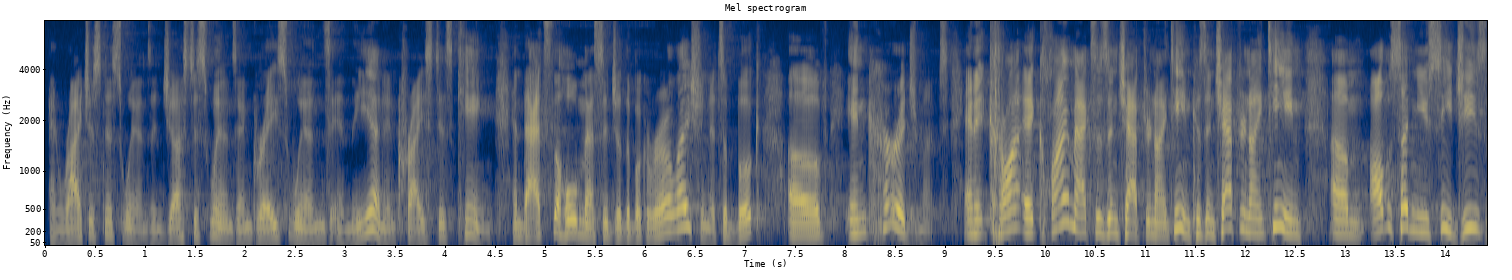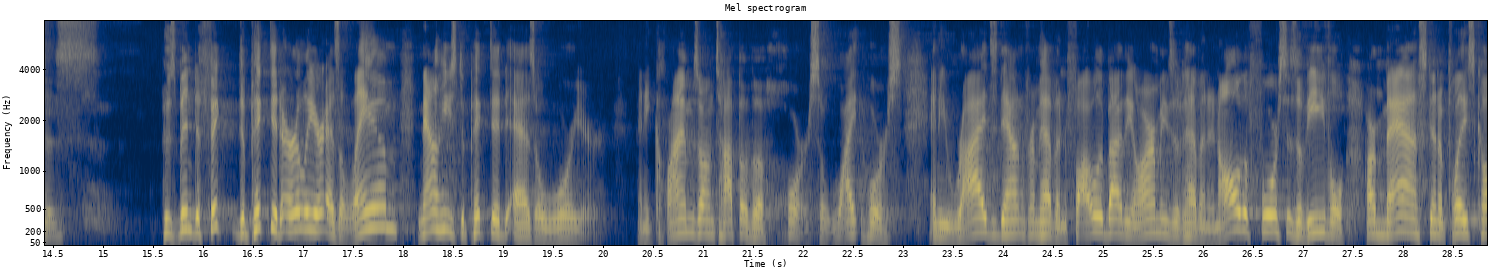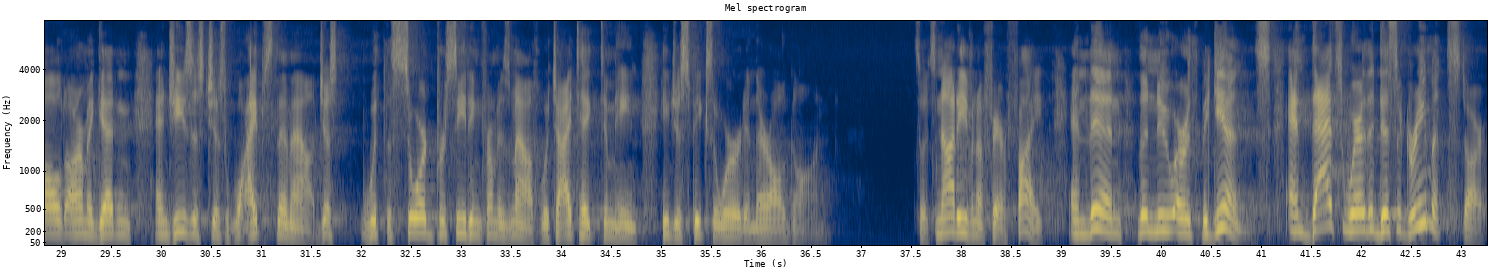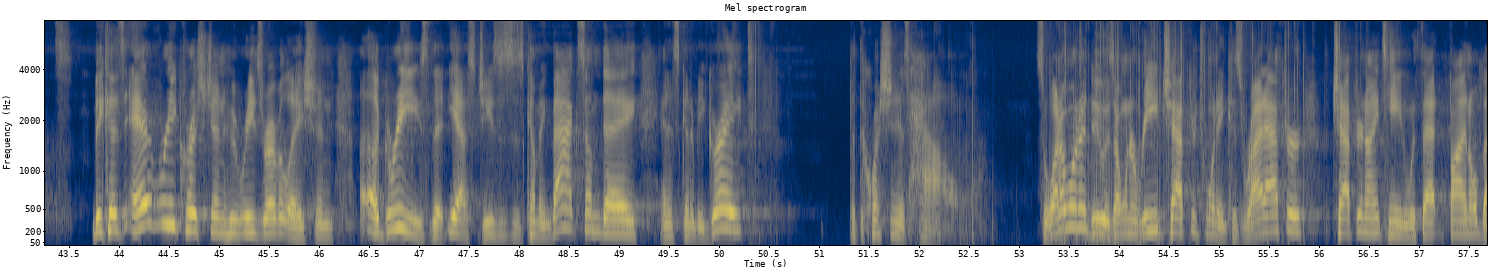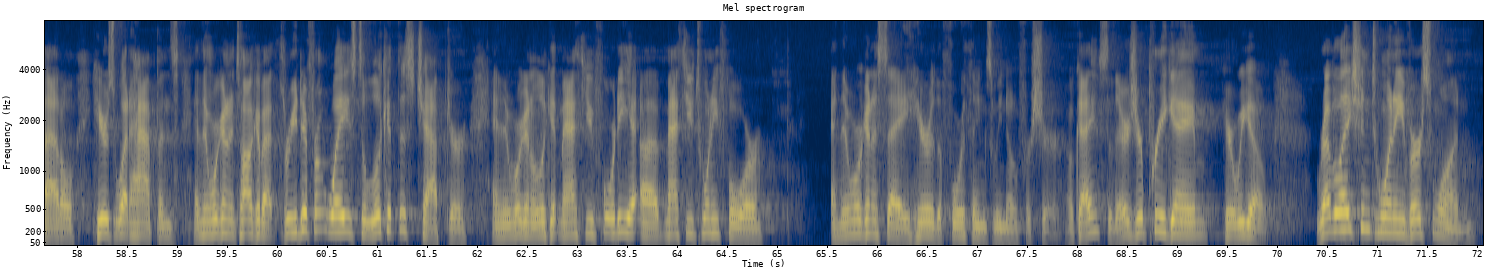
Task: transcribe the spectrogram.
And righteousness wins, and justice wins, and grace wins in the end, and Christ is king. And that's the whole message of the book of Revelation. It's a book of encouragement. And it, it climaxes in chapter 19, because in chapter 19, um, all of a sudden you see Jesus, who's been depict- depicted earlier as a lamb, now he's depicted as a warrior. And he climbs on top of a horse, a white horse, and he rides down from heaven, followed by the armies of heaven. And all the forces of evil are massed in a place called Armageddon, and Jesus just wipes them out, just with the sword proceeding from his mouth, which I take to mean he just speaks a word and they're all gone. So it's not even a fair fight. And then the new earth begins. And that's where the disagreement starts. Because every Christian who reads Revelation agrees that, yes, Jesus is coming back someday and it's going to be great. But the question is, how? So, what I want to do is, I want to read chapter 20, because right after chapter 19, with that final battle, here's what happens. And then we're going to talk about three different ways to look at this chapter. And then we're going to look at Matthew, 40, uh, Matthew 24. And then we're going to say, here are the four things we know for sure. Okay? So, there's your pregame. Here we go. Revelation 20, verse 1.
